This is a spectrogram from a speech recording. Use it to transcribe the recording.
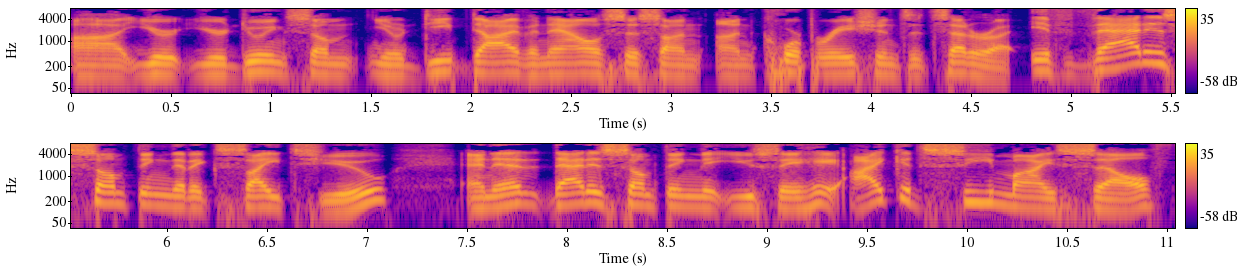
Uh, you're you're doing some, you know, deep dive analysis on on corporations, et cetera. If that is something that excites you, and that is something that you say, hey, I could see myself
